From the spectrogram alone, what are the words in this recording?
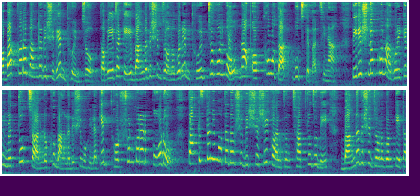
অবাক করা বাংলাদেশিদের ধৈর্য। তবে এটাকে বাংলাদেশের জনগণের ধৈর্য বলব না অক্ষমতা বুঝতে পারছি না। তিরিশ লক্ষ নাগরিকের মৃত্যু, চার লক্ষ বাংলাদেশি মহিলাকে ধর্ষণ করার পরও পাকিস্তানি মতাদর্শে বিশ্বাসী কয়েকজন ছাত্র যদি বাংলাদেশের জনগণকে এটা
